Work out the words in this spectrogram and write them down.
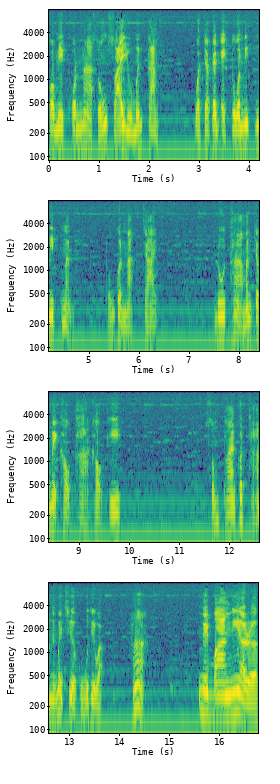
ก็มีคนน่าสงสัยอยู่เหมือนกัน ว่าจะเป็นไอ้ตัวนิดๆนั่น ผมก็หนักใจ ดูท่ามันจะไม่เข้าท่าเข้าที สมภารก็ถามยังไม่เชื่อหูที่ว่าฮะในบางเนี่ยเหรอ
